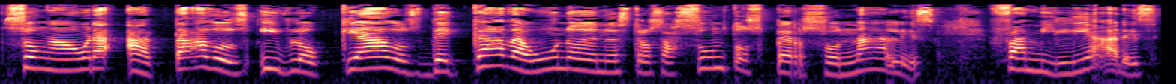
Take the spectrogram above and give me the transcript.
son ahora atados y bloqueados de cada uno de nuestros asuntos personales, familiares,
